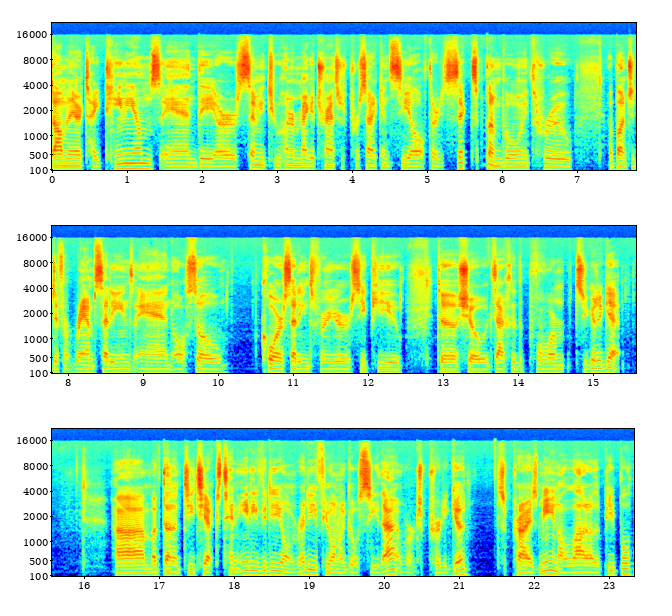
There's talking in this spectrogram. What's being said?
Dominator Titaniums, and they are 7200 megatransfers per second CL36. But I'm going through a bunch of different RAM settings and also core settings for your CPU to show exactly the performance you're going to get. Um, I've done a GTX 1080 video already. If you want to go see that, works pretty good. Surprised me and a lot of other people.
